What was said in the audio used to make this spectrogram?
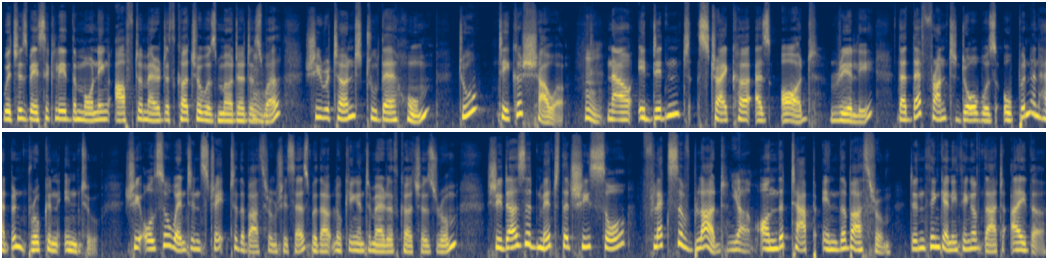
which is basically the morning after Meredith Kercher was murdered as hmm. well, she returned to their home to take a shower. Hmm. Now, it didn't strike her as odd, really, that their front door was open and had been broken into. She also went in straight to the bathroom, she says, without looking into Meredith Kercher's room. She does admit that she saw flecks of blood Yeah. on the tap in the bathroom. Didn't think anything of that either.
